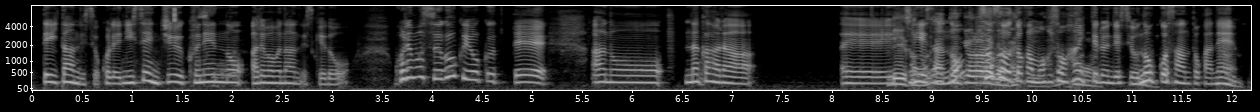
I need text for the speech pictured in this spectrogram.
っていたんですよ、これ2019年のアルバムなんですけど。これもすごくよくってあの中原えー、リエさんのねそうそうとかもそう入ってるんですよ、うんノッコさんとかね、うん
